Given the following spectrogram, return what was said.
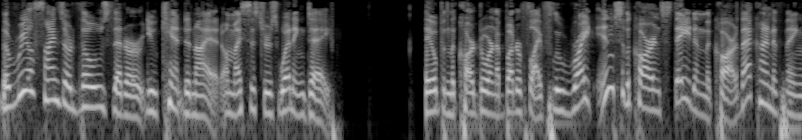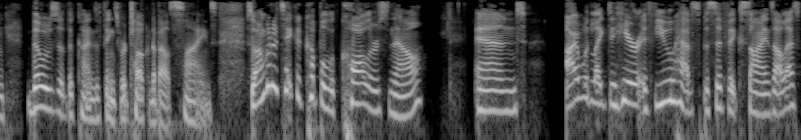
the real signs are those that are, you can't deny it. On my sister's wedding day, they opened the car door and a butterfly flew right into the car and stayed in the car. That kind of thing. Those are the kinds of things we're talking about signs. So I'm going to take a couple of callers now and I would like to hear if you have specific signs. I'll ask,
